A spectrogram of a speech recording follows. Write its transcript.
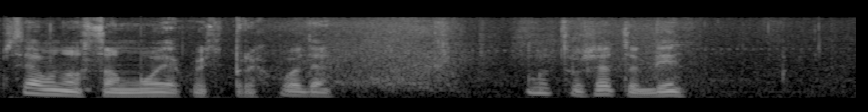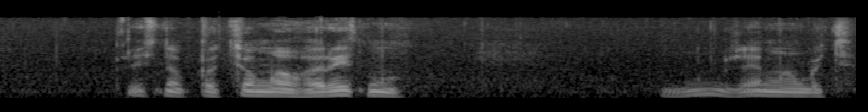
Все воно само якось приходить. От вже тобі фактично по цьому алгоритму ну, вже, мабуть,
